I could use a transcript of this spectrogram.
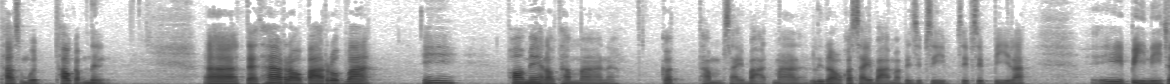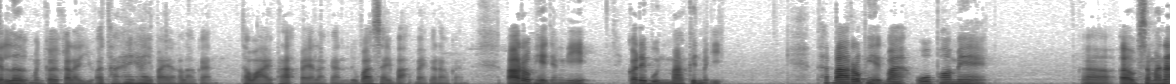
เท่าสมมุติเท่ากับหนึ่งแต่ถ้าเราปารบว่า เอ๊พ่อแม่เราทำมานะ ก็ทำใส่บาตรมา หรือเราก็ใส่บาตรมาเป็นสิบสี่สิบสิ บปีแล้วปีนี้จะเลิกมันก็อะไรอยู่ถ้าให้ให้ไปก็แล้วกัน ถวายพระไปแล้วกัน หรือว่าใส่บาตรไปก็แล้วกัน ปารบเหตุอย่างนี้ก็ได้บุญมากขึ้นมาอีก ถ้าปารบเหตุว่าโอ้พ่อแม่เออสมณะ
